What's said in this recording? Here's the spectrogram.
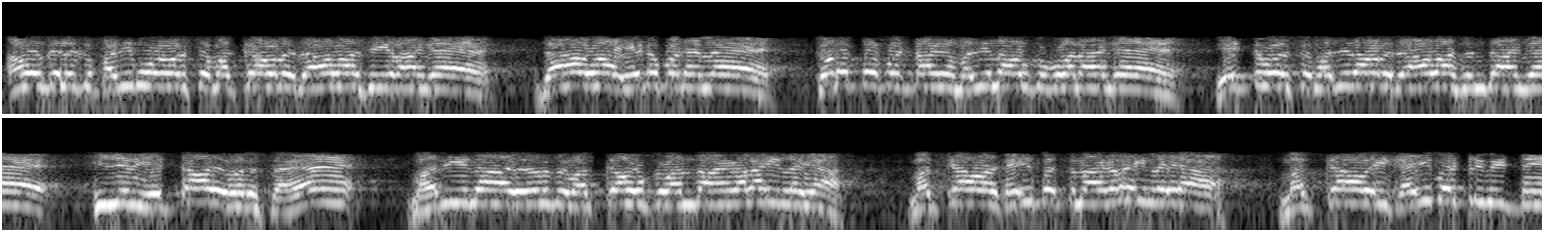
அவங்களுக்கு பதிமூணு வருஷம் மக்காவில தாவா செய்யறாங்க. தாவா ஈடுபடல துரத்தப்பட்டாங்க மதினாவுக்கு போனாங்க. எட்டு வருஷம் மதினாவுல தாவா செஞ்சாங்க. இது எட்டாவது வருஷம் மதீனாவிலிருந்து மக்காவுக்கு வந்தாங்களா இல்லையா? மக்காவை கைப்பற்றினார்களா இல்லையா? மக்காவை கைப்பற்றி விட்டு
